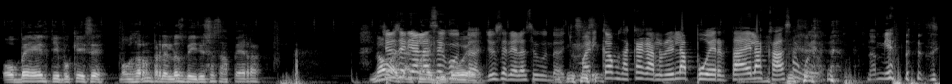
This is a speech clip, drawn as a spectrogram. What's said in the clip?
O ve el tipo que dice, vamos a romperle los vidrios a esa perra. No, yo sería la segunda, yo sería la segunda. Yo, marica, vamos a cagarlo en la puerta de la casa, güey. Una mierda así.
